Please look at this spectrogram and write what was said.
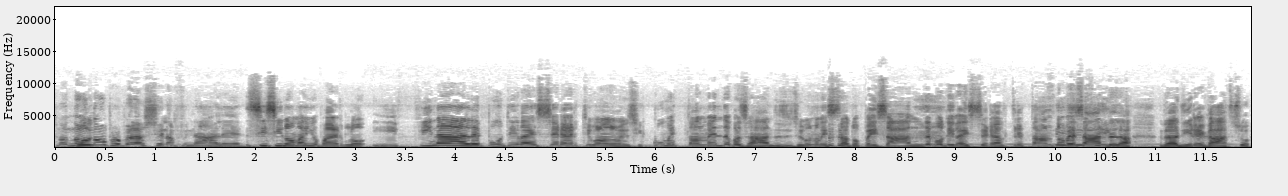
No, no, Po- no, proprio la scena finale. Sì, sì, no, ma io parlo. Il finale poteva essere articolato meglio. Siccome è talmente pesante, se secondo me è stato pesante, poteva essere altrettanto Sì, pesante sì. Da, da dire cazzo,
